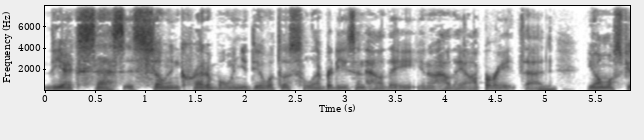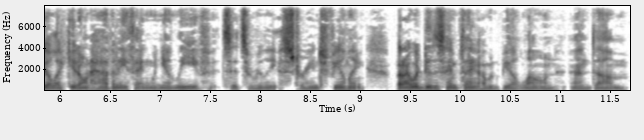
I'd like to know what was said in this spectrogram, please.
The excess is so incredible when you deal with those celebrities and how they, you know, how they operate that mm-hmm. You almost feel like you don't have anything when you leave. It's, it's really a strange feeling. But I would do the same thing. I would be alone and, um,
